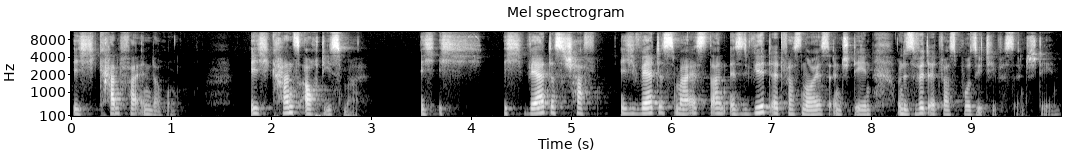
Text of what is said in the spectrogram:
ich kann Veränderung. Ich kann es auch diesmal. Ich, ich, ich werde es schaffen. Ich werde es meistern. Es wird etwas Neues entstehen und es wird etwas Positives entstehen.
